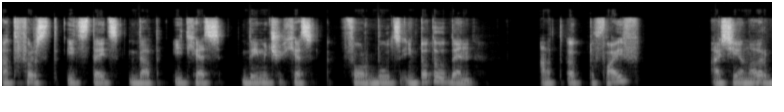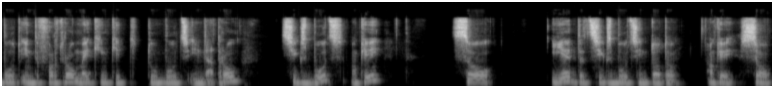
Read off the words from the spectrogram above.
At first it states that it has the image has four boots in total, then add up to five. I see another boot in the fourth row, making it two boots in that row six boots okay? So yeah that's six boots in total. Okay so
